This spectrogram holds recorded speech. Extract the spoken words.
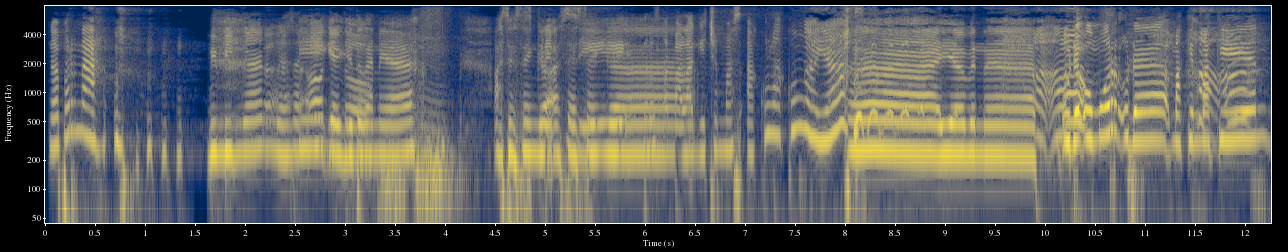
Nggak pernah. bimbingan biasa Di- oh kayak gitu. gitu kan ya. ACC enggak, ACC enggak. Terus apalagi cemas, aku laku nggak ya? Ah, iya benar. Udah umur udah makin-makin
